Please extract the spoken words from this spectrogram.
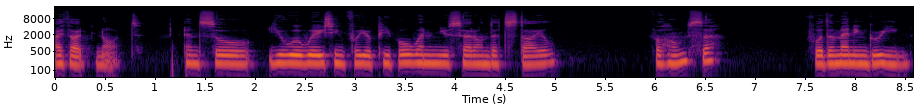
I thought not. And so you were waiting for your people when you sat on that stile? For whom, sir? for the men in green.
